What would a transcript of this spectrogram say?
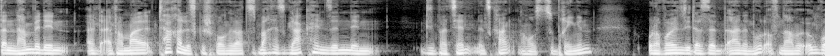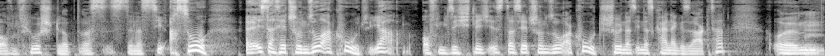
dann haben wir den halt einfach mal Tacheles gesprochen, gesagt, es macht jetzt gar keinen Sinn, den, den Patienten ins Krankenhaus zu bringen. Oder wollen Sie, dass er da in der Notaufnahme irgendwo auf dem Flur stirbt? Was ist denn das Ziel? Ach so, äh, ist das jetzt schon so akut? Ja, offensichtlich ist das jetzt schon so akut. Schön, dass Ihnen das keiner gesagt hat. Ähm,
